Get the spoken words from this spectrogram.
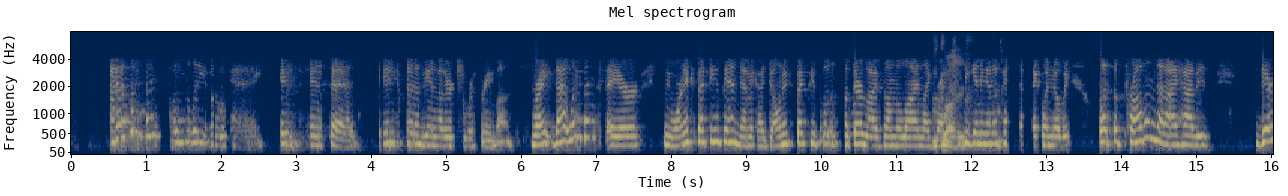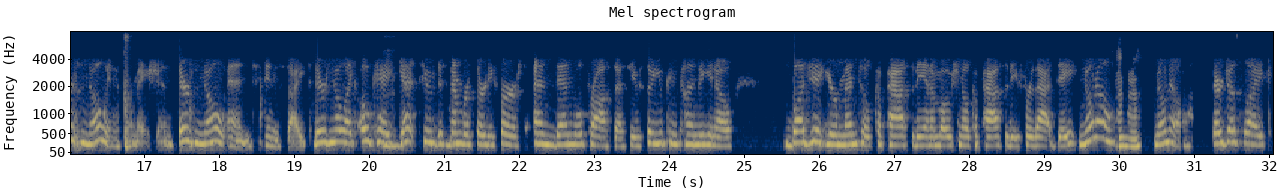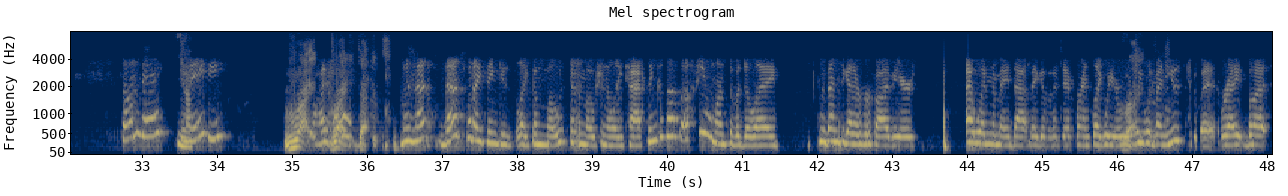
I would be totally okay if it said it's going to be another two or three months, right? That would have been fair. We weren't expecting a pandemic. I don't expect people to put their lives on the line like right, right. at the beginning of the pandemic when nobody. But the problem that I have is there's no information. There's no end in sight. There's no like, okay, mm-hmm. get to December 31st and then we'll process you. So you can kind of, you know, budget your mental capacity and emotional capacity for that date. No, no, mm-hmm. no, no. They're just like, someday, yeah. maybe. Right, right. That, and that's that's what I think is like the most emotionally taxing because that's a few months of a delay. We've been together for five years. I wouldn't have made that big of a difference. Like we were, right. we would have been used to it, right? But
